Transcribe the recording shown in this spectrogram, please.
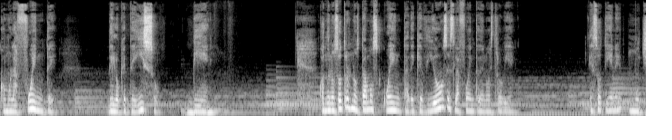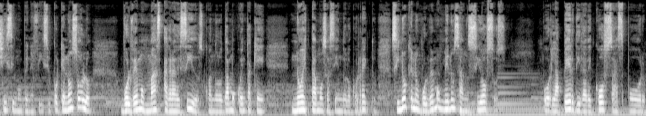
como la fuente de lo que te hizo bien. Cuando nosotros nos damos cuenta de que Dios es la fuente de nuestro bien, eso tiene muchísimos beneficios, porque no solo volvemos más agradecidos cuando nos damos cuenta que no estamos haciendo lo correcto, sino que nos volvemos menos ansiosos por la pérdida de cosas, por, eh,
